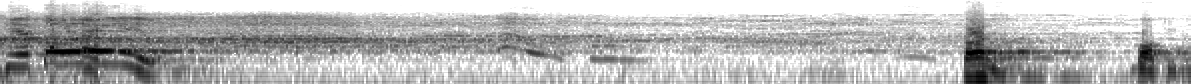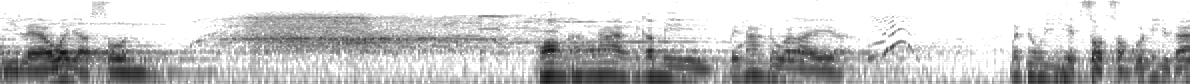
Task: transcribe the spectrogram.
เฮียตุ้ยต้น บอกกี่ทีแล้วว่าอย่าซน ห้องข้างล่างนี่ก็มีไปนั่งดูอะไรอะ มาดูเห็ดสดสองคนนี้อยู่ได้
